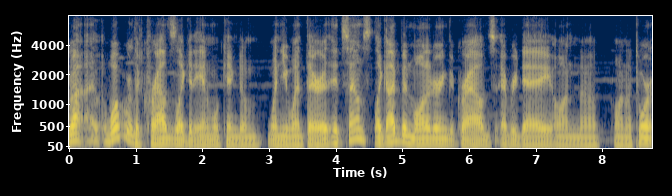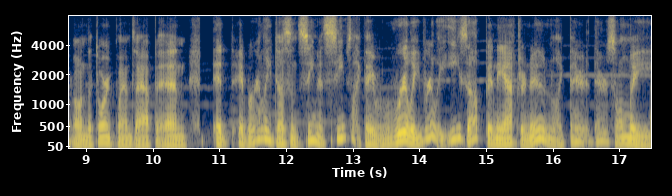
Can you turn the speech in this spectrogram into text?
Uh, What were the crowds like at Animal Kingdom when you went there? It, it sounds like I've been monitoring the crowds every day on uh, on a tour on the touring plans app, and it it really doesn't seem. It seems like they really really ease up in the afternoon. Like there there's only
